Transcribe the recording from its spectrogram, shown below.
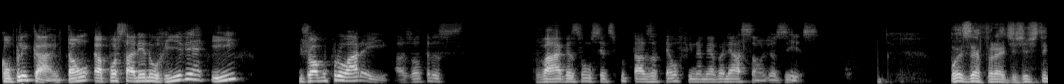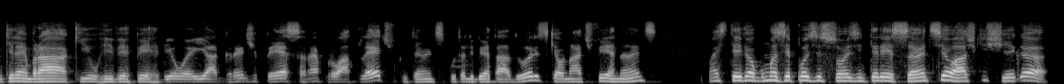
complicar. Então eu apostaria no River e jogo para o ar aí. As outras vagas vão ser disputadas até o fim na minha avaliação, Josias. Pois é, Fred, a gente tem que lembrar que o River perdeu aí a grande peça né, para o Atlético, que também disputa Libertadores, que é o Nath Fernandes, mas teve algumas reposições interessantes e eu acho que chega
